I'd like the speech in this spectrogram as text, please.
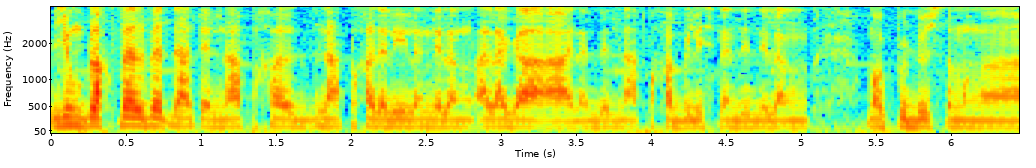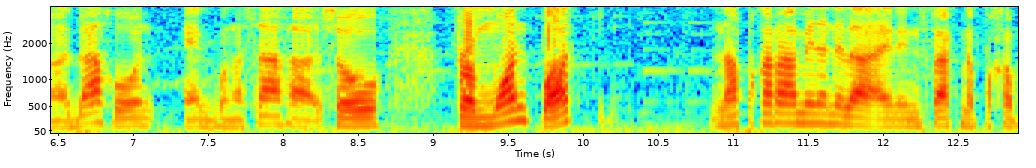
yung black velvet natin napaka napakadali lang nilang alagaan and then napakabilis lang din nilang mag-produce ng mga dahon and mga saha. So from one pot napakarami na nila and in fact napaka,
